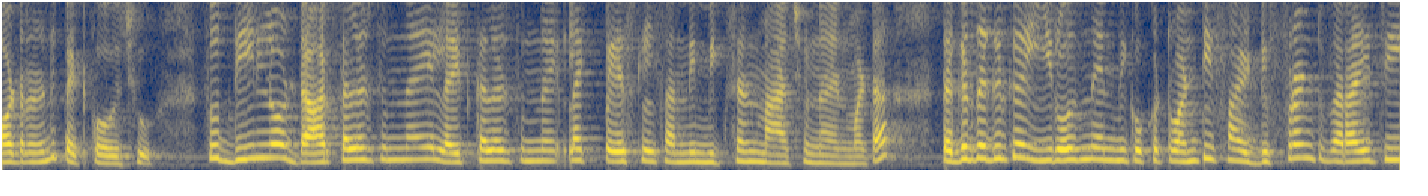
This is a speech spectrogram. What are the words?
ఆర్డర్ అనేది పెట్టుకోవచ్చు. సో దీనిలో డార్క్ కలర్స్ ఉన్నాయి లైట్ కలర్స్ ఉన్నాయి లైక్ పేస్టల్స్ అన్ని మిక్స్ అండ్ మ్యాచ్ ఉన్నాయన్నమాట. దగ్గర దగ్గరగా ఈ రోజు నేను మీకు ఒక twenty five different variety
